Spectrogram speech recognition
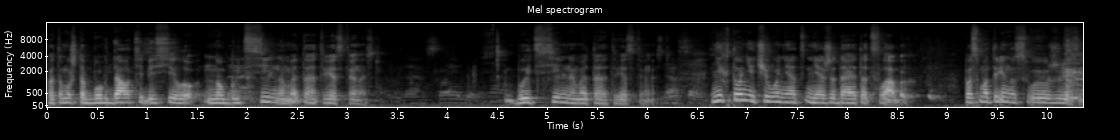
Потому что Бог дал тебе силу, но быть сильным это ответственность. Быть сильным это ответственность. Никто ничего не, от, не ожидает от слабых. Посмотри на свою жизнь.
